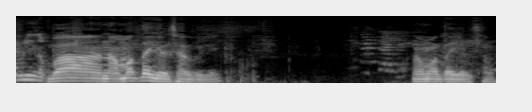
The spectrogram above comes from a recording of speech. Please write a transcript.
বুলি। বা নামাতাই গেল চাওঁ বুলি। নামাতাই গেল চাওঁ।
